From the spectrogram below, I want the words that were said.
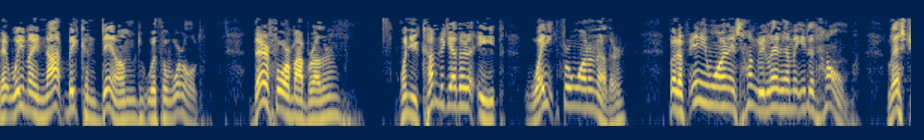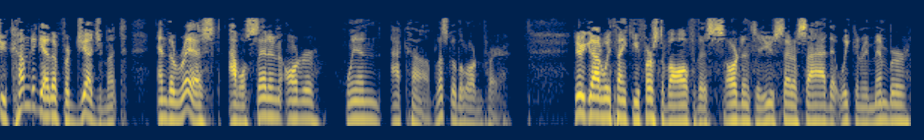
that we may not be condemned with the world. Therefore, my brethren, When you come together to eat, wait for one another. But if anyone is hungry, let him eat at home, lest you come together for judgment, and the rest I will set in order when I come. Let's go to the Lord in prayer. Dear God, we thank you, first of all, for this ordinance that you set aside that we can remember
